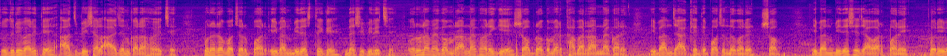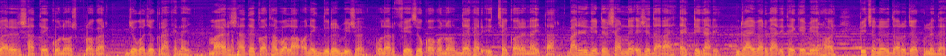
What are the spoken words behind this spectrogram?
চৌধুরী বাড়িতে আজ বিশাল আয়োজন করা হয়েছে। পনেরো বছর পর ইবান বিদেশ থেকে দেশে ফিরেছে। অরুণা বেগম রান্নাঘরে গিয়ে সব রকমের খাবার রান্না করে। ইবান যা খেতে পছন্দ করে সব। ইবান বিদেশে যাওয়ার পরে পরিবারের সাথে কোনো প্রকার যোগাযোগ রাখে নাই। মায়ের সাথে কথা বলা অনেক দূরের বিষয়। ওনার ফেসও কখনো দেখার ইচ্ছা করে নাই তার। বাড়ির গেটের সামনে এসে দাঁড়ায় একটি গাড়ি। ড্রাইভার গাড়ি থেকে বের হয়, পিছনের দরজা খুলে দেয়।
